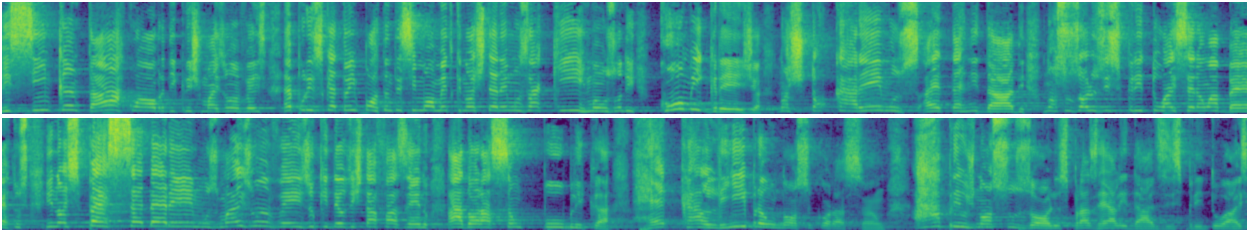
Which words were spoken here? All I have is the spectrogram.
e se encantar com a obra de Cristo mais uma vez. É por isso que é tão importante esse momento que nós teremos aqui, irmãos, onde, como igreja, nós tocaremos a eternidade, nossos olhos espirituais serão abertos e nós perceberemos mais uma vez o que Deus está fazendo, a adoração pública, recalibra o nosso coração, abre os nossos olhos para as realidades espirituais,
